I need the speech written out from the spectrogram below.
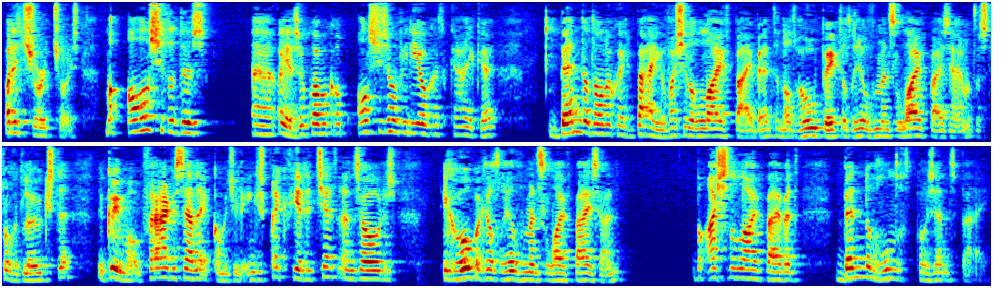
But it's your choice. Maar als je er dus, uh, oh ja, zo kwam ik op, als je zo'n video gaat kijken, ben er dan ook echt bij. Of als je er live bij bent, en dat hoop ik, dat er heel veel mensen live bij zijn, want dat is toch het leukste. Dan kun je me ook vragen stellen. Ik kan met jullie in gesprek via de chat en zo. Dus ik hoop echt dat er heel veel mensen live bij zijn. Als je er live bij bent, ben er 100% bij.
